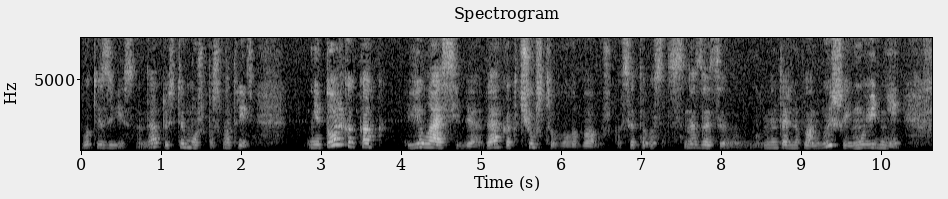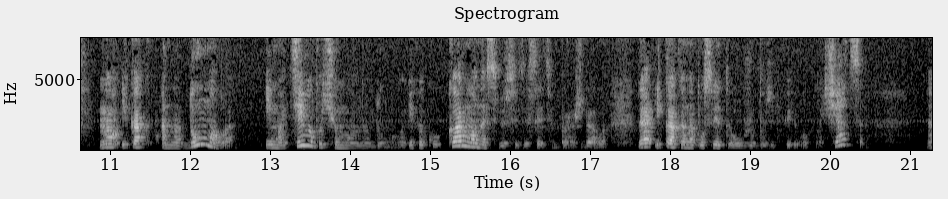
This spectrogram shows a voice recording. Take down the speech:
вот известно. Да? То есть ты можешь посмотреть не только как вела себя, да, как чувствовала бабушка, с этого называется ментальный план выше, ему видней но и как она думала, и мотивы, почему она думала, и какую карму она себе в связи с этим порождала, да, и как она после этого уже будет перевоплощаться, да,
